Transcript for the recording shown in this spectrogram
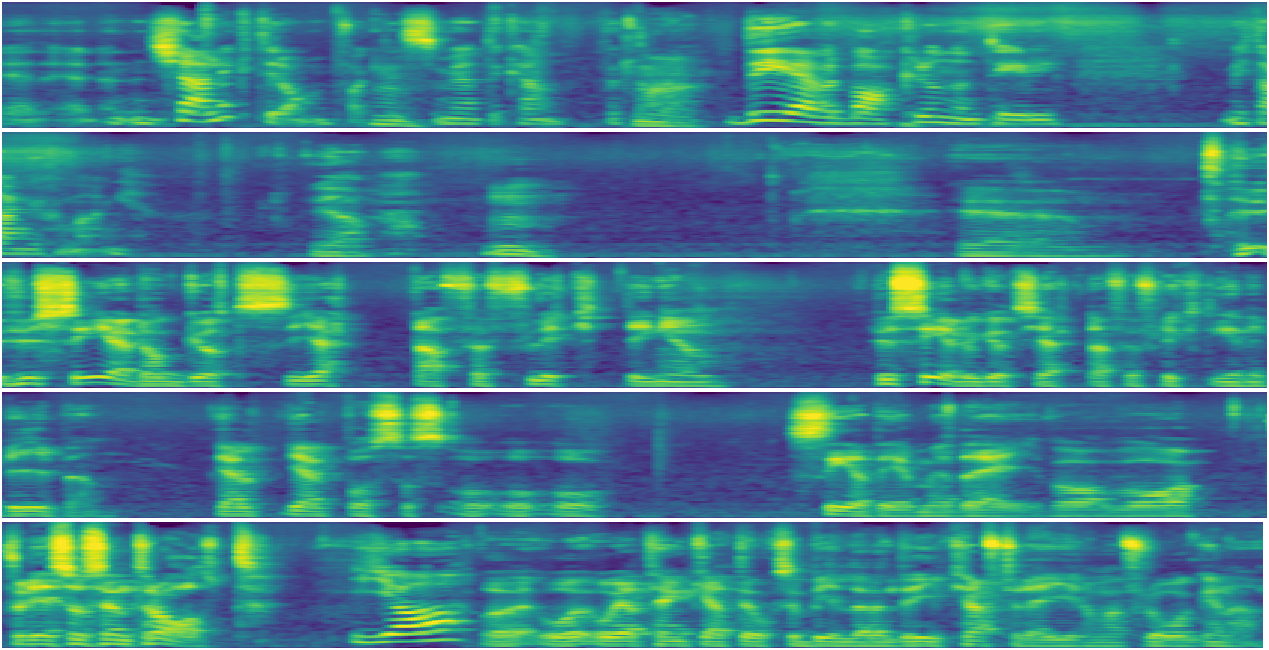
en, en kärlek till dem faktiskt, mm. som jag inte kan förklara. Nej. Det är väl bakgrunden till mitt engagemang. Ja. Mm. Eh, hur, hur, ser då Guds hjärta för flyktingen? Hur ser du Guds hjärta för flyktingen i Bibeln? Hjälp, hjälp oss att se det med dig. Vad, vad, för det är så centralt. Ja. Och, och, och, jag tänker att det också bildar en drivkraft för dig i de här frågorna.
